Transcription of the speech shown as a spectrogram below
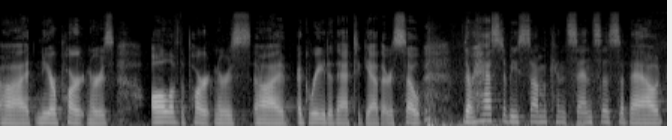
uh, near partners, all of the partners uh, agree to that together. So there has to be some consensus about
